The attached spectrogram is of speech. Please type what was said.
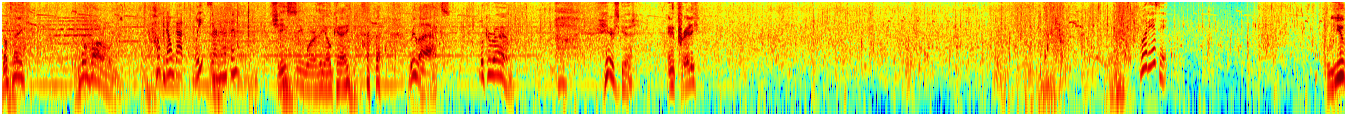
They'll think we're borrowing it. I hope we don't got leaks or nothing. She's seaworthy, okay? Relax. Look around. Here's good. Ain't it pretty? What is it? Will you...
